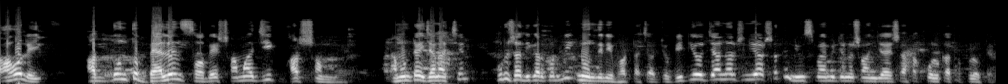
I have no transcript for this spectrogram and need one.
তাহলেই আদ্যন্ত ব্যালেন্স হবে সামাজিক ভারসাম্য। এমনটাই জানাচ্ছেন পুরুষ অধিকার কর্মী নন্দিনী ভট্টাচার্য। ভিডিও জার্নাল ইন্ডিয়ার সাথে নিউজ মাইমের জন্য সঞ্জয় সাহা, কলকাতা ফ্লোটেন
